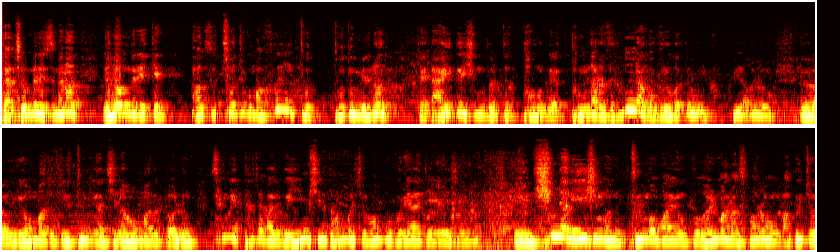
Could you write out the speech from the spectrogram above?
자 준비됐으면은 여러분들이 이렇게 박수 쳐주고 막 흥 돋으면은 나이 드신 분들 덕, 덕나라서 흥나고 그러거든. 우리 얼른 어, 우리 엄마도 유통기간 지난 엄마도 또 얼른 생리 터져가지고 임신도 한 번씩 하고 그래야지. 지금, 예, 10년 20년 굶어봐요. 그거 얼마나 서러운가 그죠?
